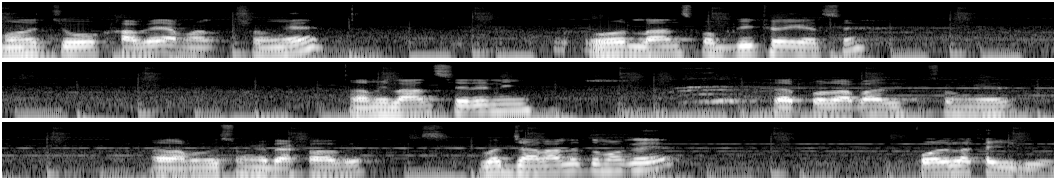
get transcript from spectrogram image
মনে হচ্ছে ও খাবে আমার সঙ্গে। ওর লাঞ্চ কমপ্লিট হয়ে গেছে। আমি লাঞ্চ সেরে নিই। তারপর আবার সঙ্গে আর আমাদের সঙ্গে দেখা হবে। এবার জানালে তোমাকে করেলা খাইয়ে দিও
